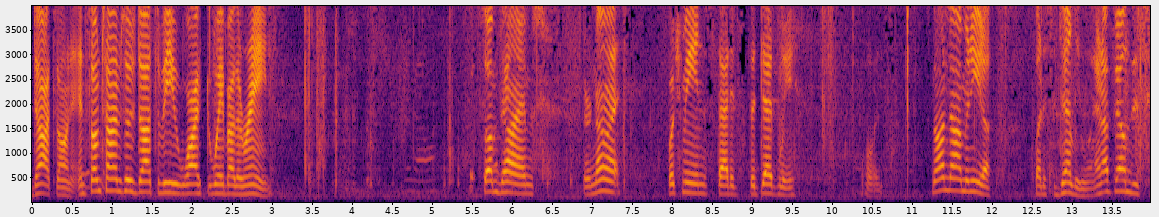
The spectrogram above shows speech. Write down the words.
dots on it, and sometimes those dots will be wiped away by the rain. But sometimes they're not, which means that it's the deadly one. It's not an Amanita, but it's a deadly one. And I found this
